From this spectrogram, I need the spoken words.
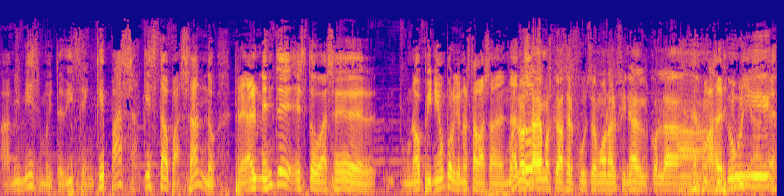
a mí mismo, y te dicen, ¿qué pasa? ¿Qué está pasando? Realmente esto va a ser una opinión porque no está basada en Pues datos. no sabemos qué va a hacer Puigdemont al final con la Madre mía.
